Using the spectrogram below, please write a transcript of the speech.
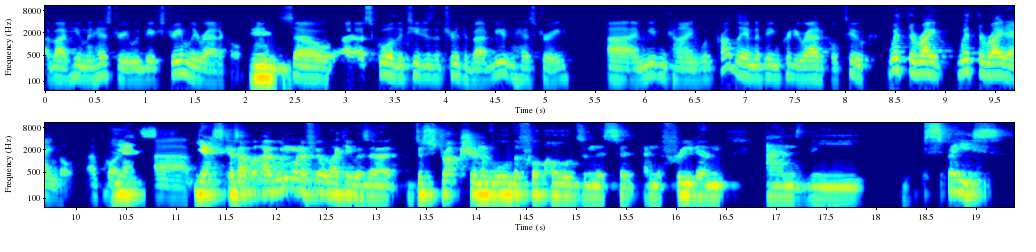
about human history would be extremely radical mm. so a school that teaches the truth about mutant history uh, and mutant kind would probably end up being pretty radical too, with the right with the right angle, of course. Yes, uh, yes, because I w- I wouldn't want to feel like it was a destruction of all the footholds and the and the freedom and the space.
